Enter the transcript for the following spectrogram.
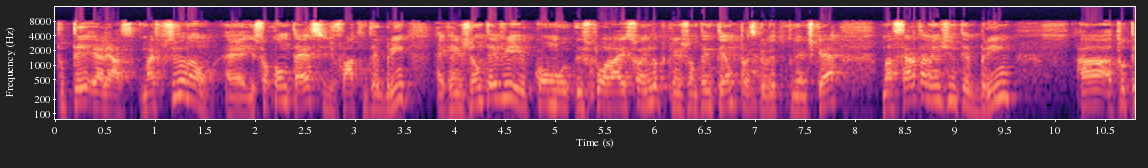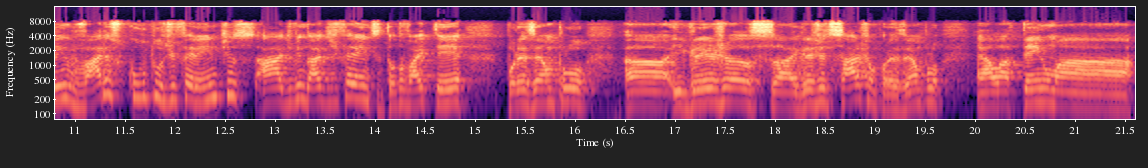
tu ter, aliás, mais possível não. É, isso acontece de fato em Tebrim, é que a gente não teve como explorar isso ainda, porque a gente não tem tempo para escrever tudo que a gente quer, mas certamente em Tebrim ah, tu tem vários cultos diferentes a divindades diferentes. Então tu vai ter por exemplo, uh, igrejas, a igreja de Sarfion, por exemplo, ela tem uma,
